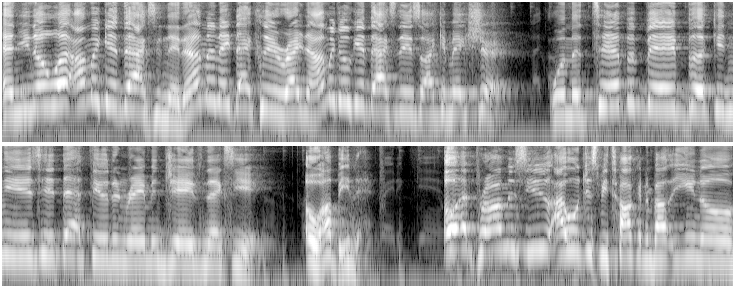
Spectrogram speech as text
And you know what? I'm gonna get vaccinated. I'm gonna make that clear right now. I'm gonna go get vaccinated so I can make sure when the Tampa Bay Buccaneers hit that field in Raymond James next year. Oh, I'll be there. Oh, I promise you, I won't just be talking about, you know,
